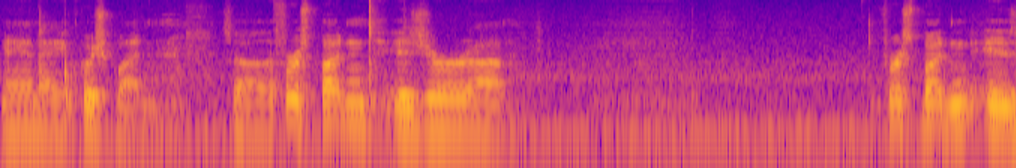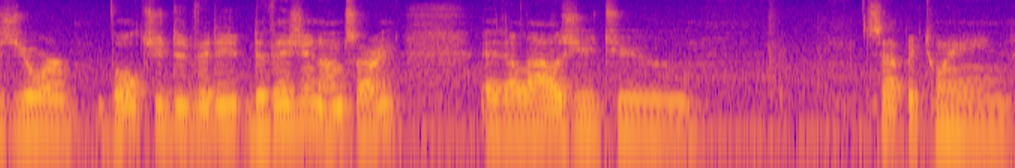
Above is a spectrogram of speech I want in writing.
and a push button. So the first button is your uh, first button is your voltage divi division I'm sorry. It allows you to set between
